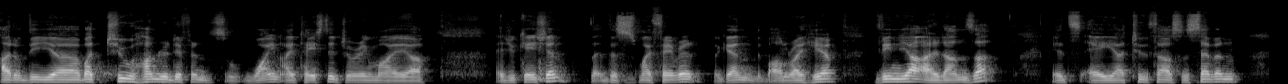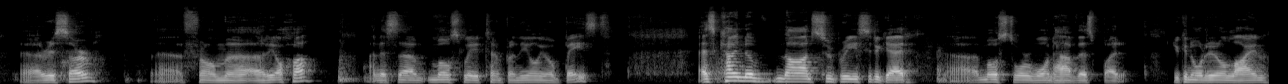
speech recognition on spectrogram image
out of the uh, about 200 different wine I tasted during my uh, education. This is my favorite. Again, the bottle right here, Viña Ardanza. It's a uh, 2007 uh, reserve uh, from uh, Rioja, and it's mostly Tempranillo based. It's kind of not super easy to get. most store won't have this, but you can order it online.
